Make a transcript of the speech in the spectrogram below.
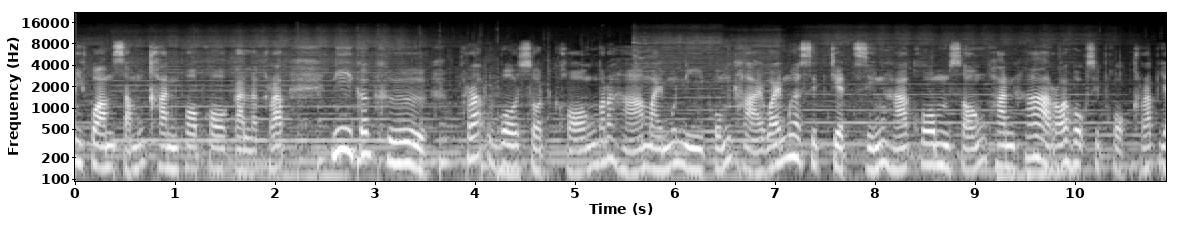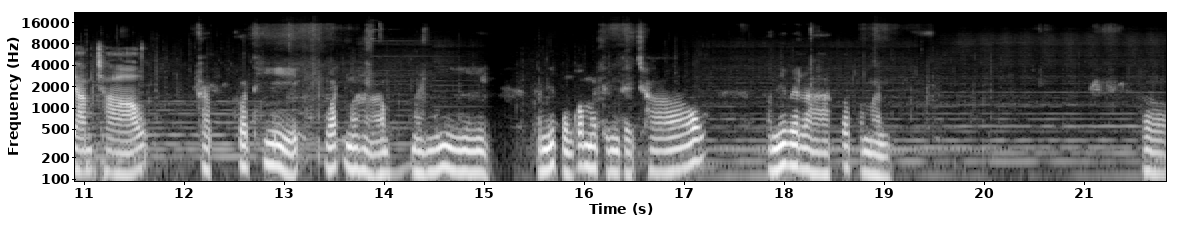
มีความสำคัญพอๆกันละครับ นี่ก็คือพระอุโบสถของมหาไมมุนี ผมถ่ายไว้เมื่อ 17 สิงหาคม 2566 ครับยามเช้า ครับก็ที่วัดมหาไมมุนี ตอนนี้ผมก็มาถึงแต่เช้า ตอนนี้เวลาก็ประมาณเอ่อ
